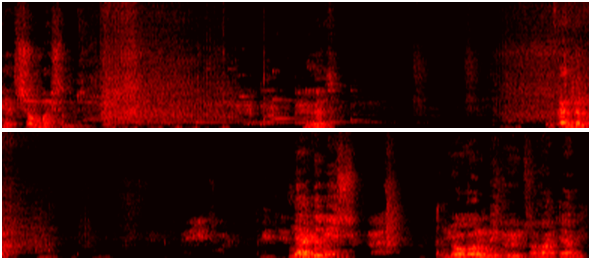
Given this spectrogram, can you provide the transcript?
Yatışa mı başladı bizim? Evet. Efendim? Nerede miyiz? Yok oğlum ne köyüm sabah geldik.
